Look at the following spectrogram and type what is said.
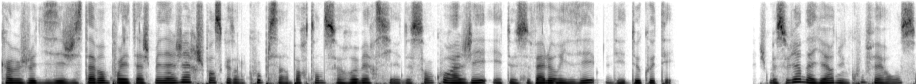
comme je le disais juste avant pour les tâches ménagères, je pense que dans le couple, c'est important de se remercier, de s'encourager et de se valoriser des deux côtés. Je me souviens d'ailleurs d'une conférence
